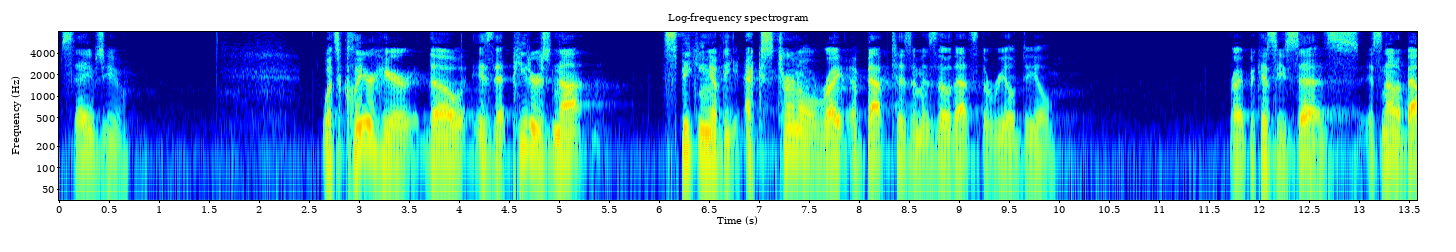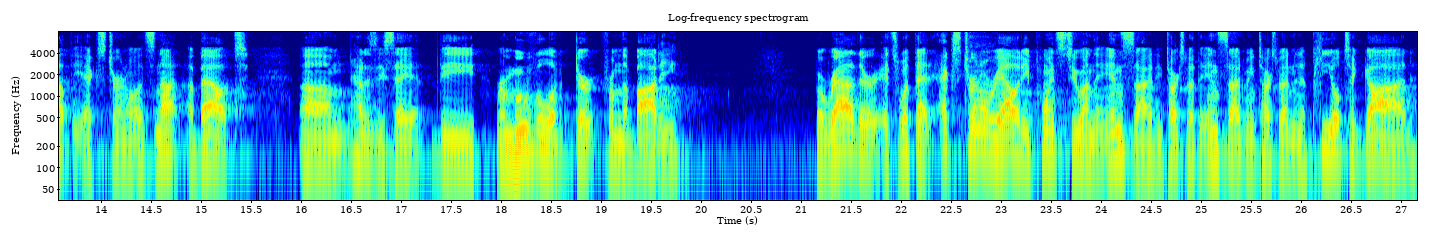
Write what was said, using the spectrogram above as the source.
saves you. What's clear here, though, is that Peter's not speaking of the external rite of baptism as though that's the real deal. Right? Because he says it's not about the external, it's not about, um, how does he say it, the removal of dirt from the body, but rather it's what that external reality points to on the inside. He talks about the inside when he talks about an appeal to God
